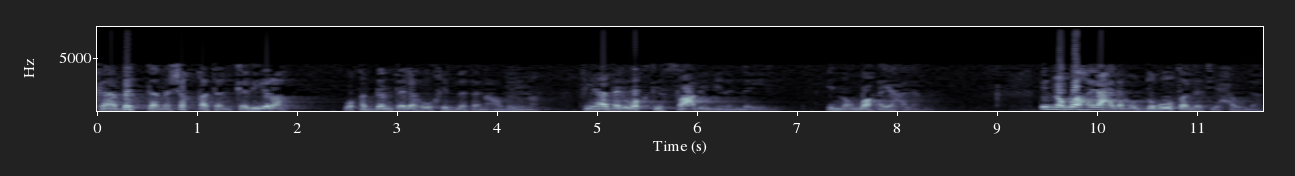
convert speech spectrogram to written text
كابدت مشقة كبيرة وقدمت له خدمة عظيمة في هذا الوقت الصعب من الليل. إن الله يعلم. إن الله يعلم الضغوط التي حولك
